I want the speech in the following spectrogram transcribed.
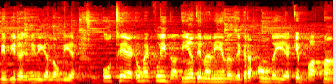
ਬੀਬੀ ਰਜਨੀ ਦੀ ਗੱਲ ਆਉਂਦੀ ਹੈ ਉੱਥੇ ਆਟੋਮੈਟਿਕਲੀ ਦਾਦੀਆਂ ਤੇ ਨਾਨੀਆਂ ਦਾ ਜ਼ਿਕਰ ਆਉਂਦਾ ਹੀ ਹੈ ਕਿ ਬਾਤਾਂ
